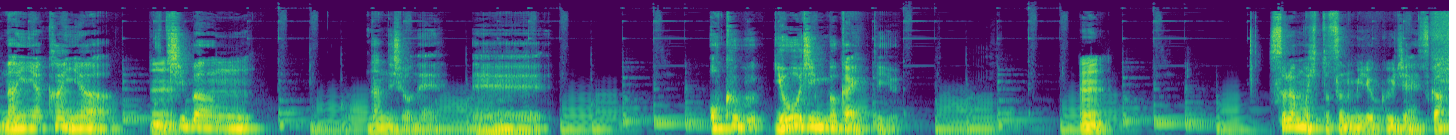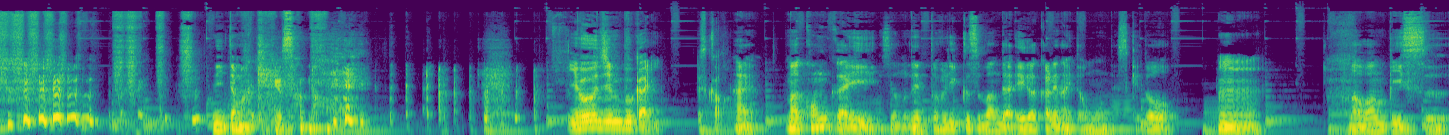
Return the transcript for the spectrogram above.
なんやかんや、うん。一番、なんでしょうね。えー、奥ぶ、用心深いっていう。うん。それはもう一つの魅力じゃないですか？新田真剣佑さんの。用心深いですか？はい。まあ今回、そのネットフリックス版では描かれないと思うんですけど、うん。まあワンピース、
